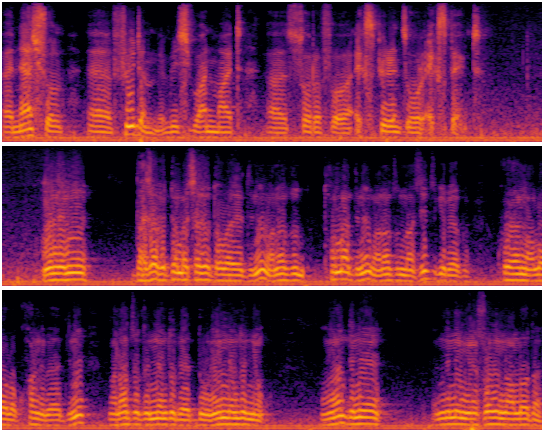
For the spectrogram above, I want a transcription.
uh, natural uh, freedom which one might uh, sort of uh, experience or expect. 언제는 다자 그때 맞춰서 돌아야 되니 만나서 토마드네 만나서 나시 지게 배 코어랑로 코는 배 되니 만나서 듣는도 배 동행는도 요 언제는 언제는 예소는 나로다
